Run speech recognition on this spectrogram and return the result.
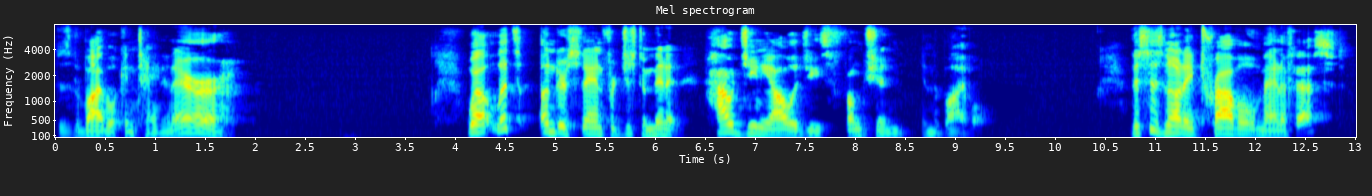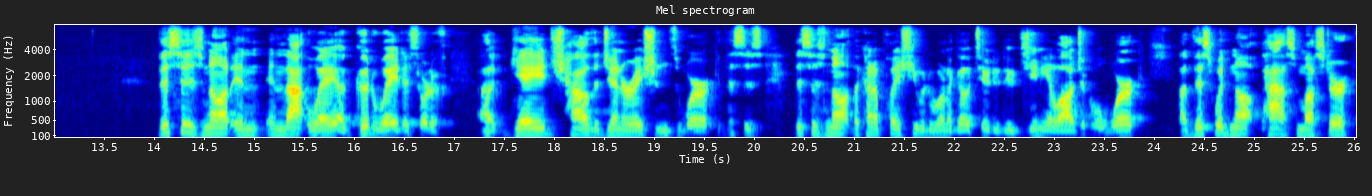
Does the Bible contain an error? Well, let's understand for just a minute how genealogies function in the Bible. This is not a travel manifest. This is not, in, in that way, a good way to sort of uh, gauge how the generations work. This is, this is not the kind of place you would want to go to to do genealogical work. Uh, this would not pass muster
